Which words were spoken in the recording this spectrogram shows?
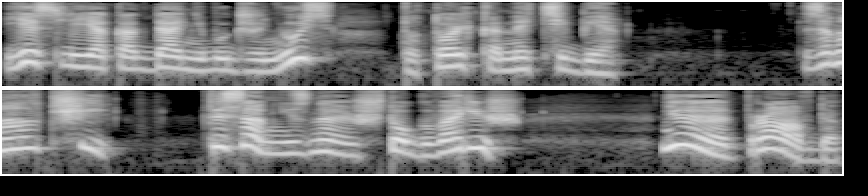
если я когда-нибудь женюсь, то только на тебе». «Замолчи! Ты сам не знаешь, что говоришь!» «Нет, правда,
